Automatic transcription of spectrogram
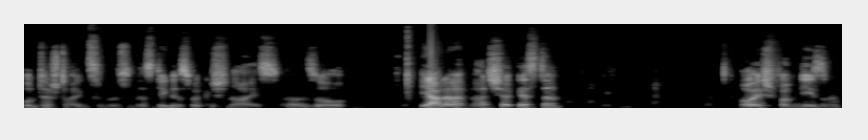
runtersteigen zu müssen. Das Ding ist wirklich nice. Also, ja, da hatte ich ja gestern euch von diesem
